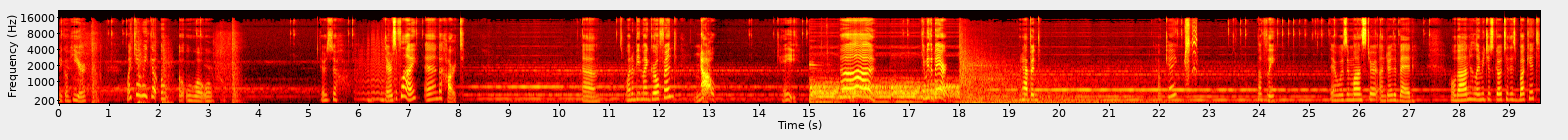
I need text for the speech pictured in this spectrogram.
We go here. Why can't we go- oh, oh, whoa, whoa. There's a- there's a fly and a heart. Um, wanna be my girlfriend? No! Okay. Ah! Give me the bear! What happened? Okay. Lovely. There was a monster under the bed. Hold on, let me just go to this bucket.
